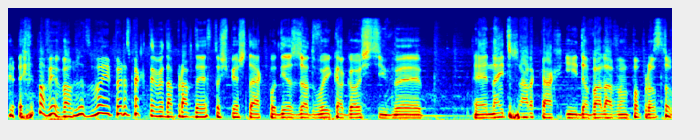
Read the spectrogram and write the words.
powiem wam, że z mojej perspektywy naprawdę jest to śmieszne, jak podjeżdża dwójka gości w Night Sharkach i dowala wam po prostu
